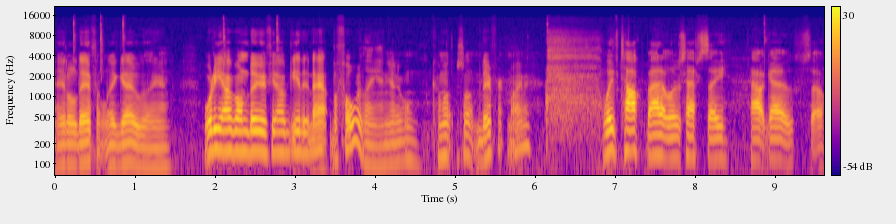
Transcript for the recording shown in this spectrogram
it'll definitely go then. What are y'all gonna do if y'all get it out before then? Y'all gonna come up with something different maybe? We've talked about it. We'll just have to see how it goes. So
